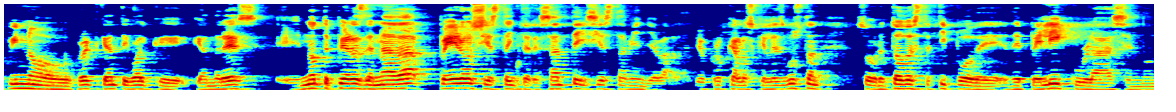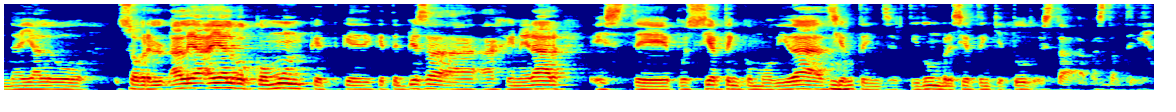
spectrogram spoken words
opino prácticamente igual que, que Andrés, eh, no te pierdes de nada, pero sí está interesante y sí está bien llevada. Yo creo que a los que les gustan sobre todo este tipo de, de películas en donde hay algo sobre hay, algo común que, que, que te empieza a, a, generar este pues cierta incomodidad, uh -huh. cierta incertidumbre, cierta inquietud, está bastante bien.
